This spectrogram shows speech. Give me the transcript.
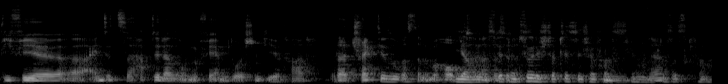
wie viele äh, Einsätze habt ihr da so ungefähr im Durchschnitt, die ihr fahrt? Oder trackt ihr sowas dann überhaupt? Ja, das wird natürlich statistisch erfasst, mhm. ja, das ist klar.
